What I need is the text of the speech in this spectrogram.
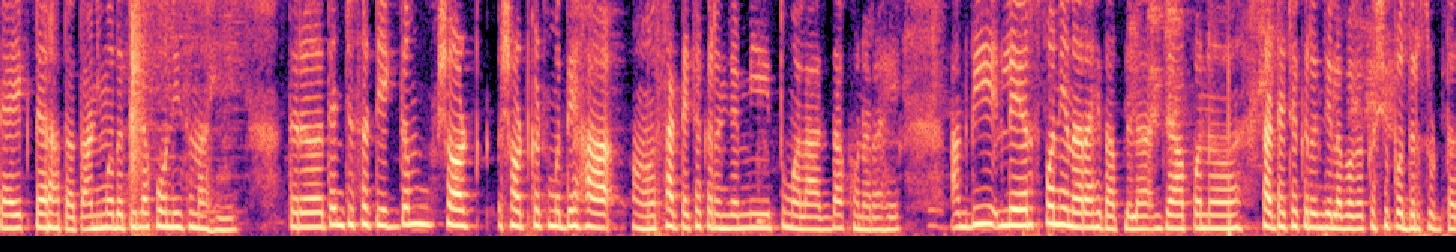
त्या एकट्या राहतात आणि मदतीला कोणीच नाही. तर त्यांच्यासाठी एकदम शॉर्ट शॉर्टकटमध्ये हा साठ्याच्या करंज्या मी तुम्हाला आज दाखवणार आहे. अगदी लेयर्स पण येणार आहेत आपल्याला ज्या आपण साठ्याच्या करंजेला बघा कसे पदर सुटतात.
